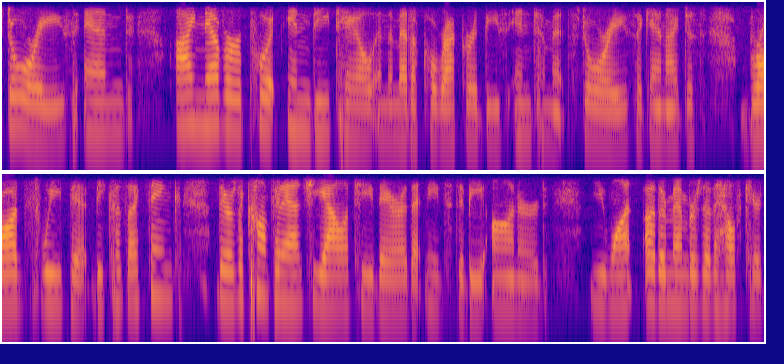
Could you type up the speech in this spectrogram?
stories and I never put in detail in the medical record these intimate stories. Again, I just broad sweep it because I think there's a confidentiality there that needs to be honored. You want other members of the healthcare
